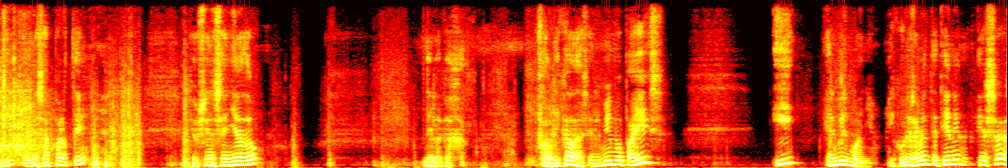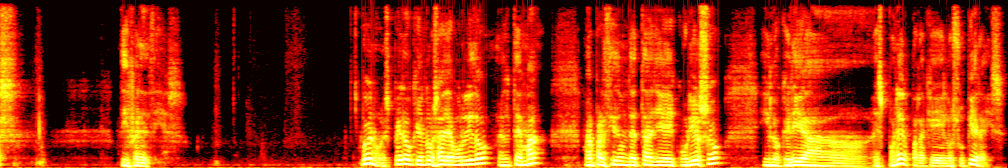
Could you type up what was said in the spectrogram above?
y en esa parte que os he enseñado de la caja. Fabricadas en el mismo país y el mismo año. Y curiosamente tienen esas diferencias. Bueno, espero que no os haya aburrido el tema. Me ha parecido un detalle curioso y lo quería exponer para que lo supierais.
